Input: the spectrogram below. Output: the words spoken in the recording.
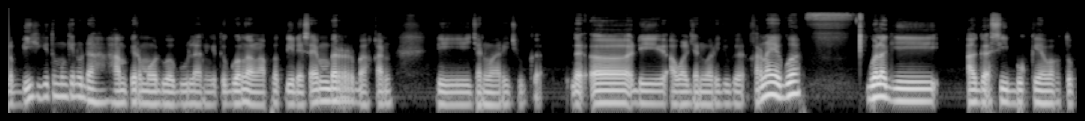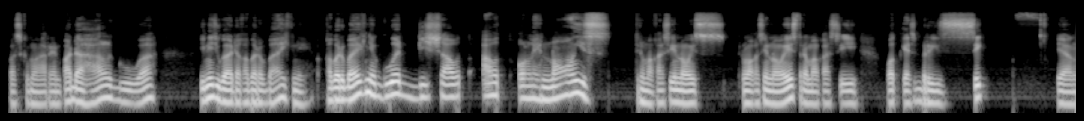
lebih gitu mungkin udah hampir mau dua bulan gitu gue nggak ngupload di Desember bahkan di Januari juga. De, eee, di awal Januari juga. Karena ya gue gue lagi agak sibuk ya waktu pas kemarin. Padahal gue ini juga ada kabar baik nih. Kabar baiknya gue di shout out oleh Noise. Terima kasih Noise terima kasih Noise terima kasih podcast berisik yang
